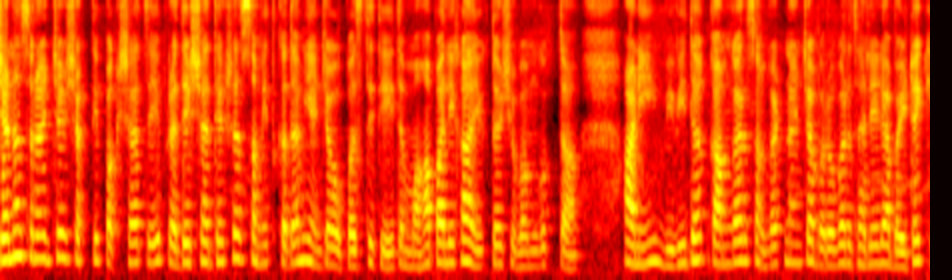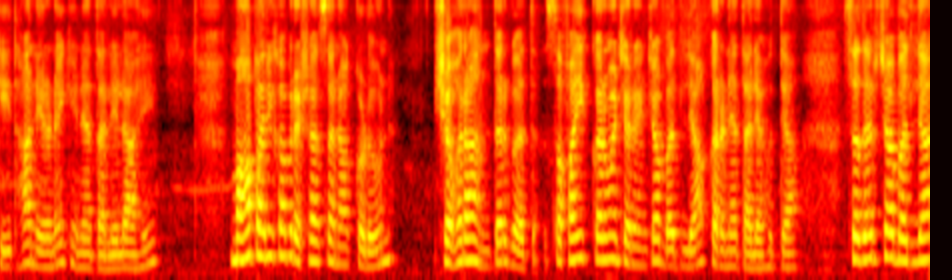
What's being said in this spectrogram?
जनस्वराज्य शक्ती पक्षाचे प्रदेशाध्यक्ष समित कदम यांच्या उपस्थितीत महापालिका आयुक्त शुभम गुप्ता आणि विविध कामगार संघटनांच्या बरोबर झालेल्या बैठकीत हा निर्णय घेण्यात आलेला आहे. महापालिका प्रशासनाकडून शहराअंतर्गत सफाई कर्मचाऱ्यांच्या बदल्या करण्यात आल्या होत्या. सदरच्या बदल्या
